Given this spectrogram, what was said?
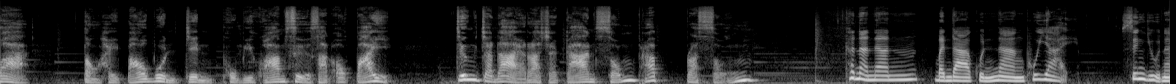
ว่า ต้องให้เปาบุญจินผู้มีความสื่อสัตย์ออกไป จึงจะได้ราชการสมพระประสงค์ ขณะนั้นบรรดาขุนนางผู้ใหญ่ ซึ่งอยู่ใน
